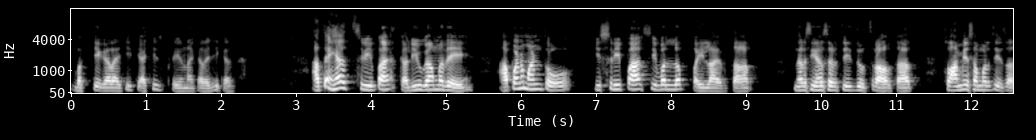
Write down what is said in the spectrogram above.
भक्ती करायची त्याचीच प्रेरणा करायची करता आता ह्या श्रीपा कलियुगामध्ये आपण म्हणतो की श्रीपाद शिवल्लभ पहिला अवतार नरसिंह सरती दुसरा अवतार स्वामी समर्थीचा.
